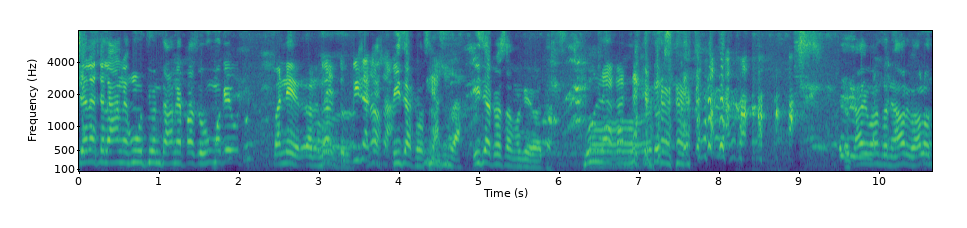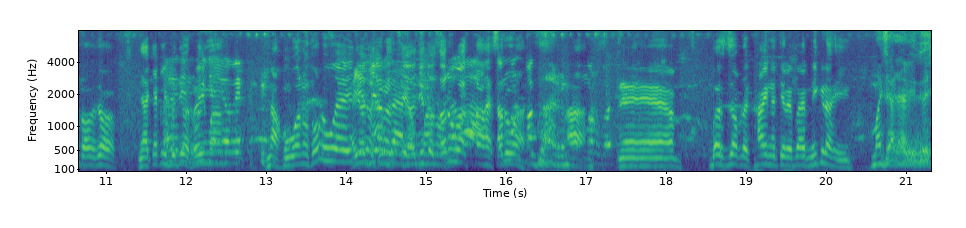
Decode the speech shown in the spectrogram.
છેલ્લે છેલ્લે આને હું થયું ને આને પાછું હું મગાવ્યું હતું? પનીર તો pizza dosa. Pizza dosa. Pizza dosa. મગાવ્યા હતા. તો કાંઈ વાંધો નહીં સારું હાલો તો જો ત્યાં કેટલી બધી રહીમાં ના હોવાનું થોડું હોય હજી તો શરૂઆત થાય શરૂઆત. હા. ને બસ જો આપણે ખાઈને અત્યારે બહાર નીકળ્યા છીએ. મજા જ આવી ગઈ.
